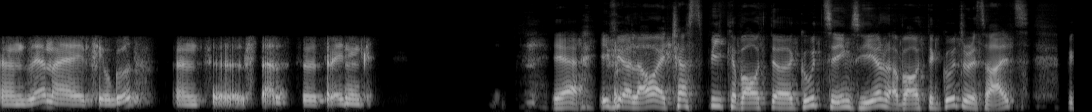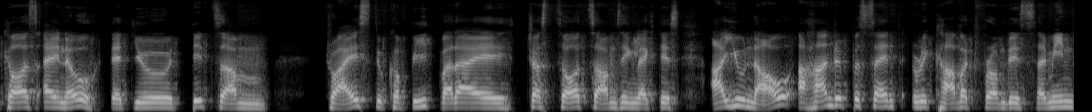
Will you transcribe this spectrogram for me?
and then I feel good and uh, start training. Yeah, if you allow, I just speak about the good things here, about the good results, because I know that you did some tries to compete, but I just thought something like this. Are you now 100% recovered from this? I mean,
